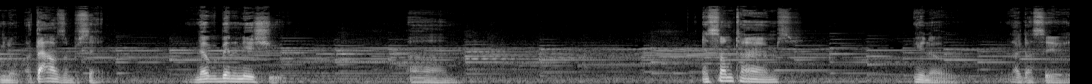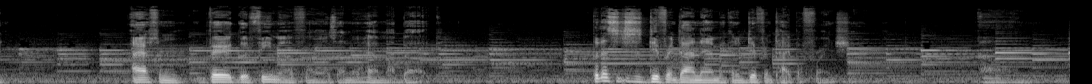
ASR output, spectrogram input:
You know, a thousand percent. Never been an issue. Um, and sometimes, you know, like I said, I have some very good female friends I know have my back. But that's just a different dynamic and a different type of friendship. Um,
